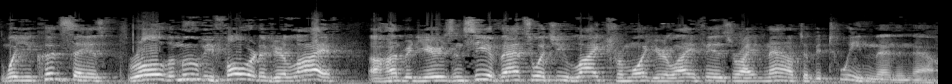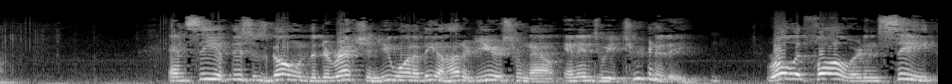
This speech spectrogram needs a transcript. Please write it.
What you could say is, roll the movie forward of your life a hundred years and see if that's what you liked from what your life is right now to between then and now. And see if this is going the direction you want to be a hundred years from now and into eternity. Roll it forward and see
